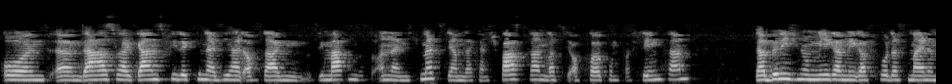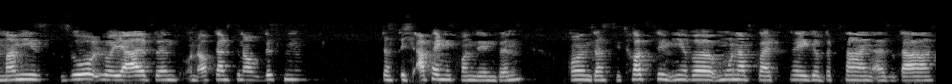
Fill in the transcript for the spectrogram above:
Und ähm, da hast du halt ganz viele Kinder, die halt auch sagen, sie machen das online nicht mit, sie haben da keinen Spaß dran, was ich auch vollkommen verstehen kann. Da bin ich nur mega, mega froh, dass meine Mamis so loyal sind und auch ganz genau wissen, dass ich abhängig von denen bin und dass sie trotzdem ihre Monatsbeiträge bezahlen. Also da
